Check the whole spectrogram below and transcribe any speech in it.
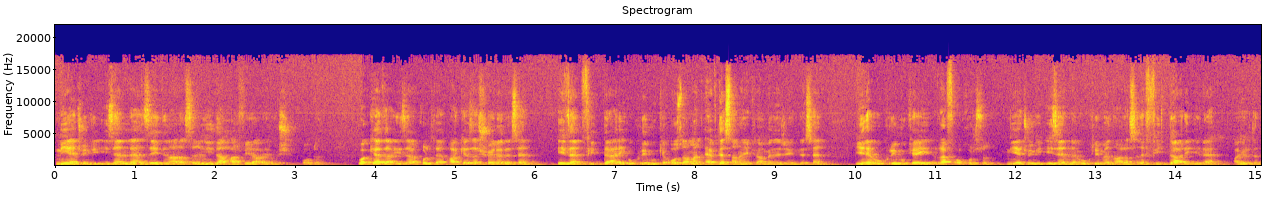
Niye? Çünkü izenle Zeyd'in arasını nida harfiyle ayırmış oldu. وَكَذَا اِذَا قُلْتَ Hakeza şöyle desen اِذَنْ فِي الدَّارِ ukrimuke O zaman evde sana ikram edeceğim desen yine ukrimuke'yi raf okursun. Niye? Çünkü izenle ukrimenin arasını fiddari ile ayırdın.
